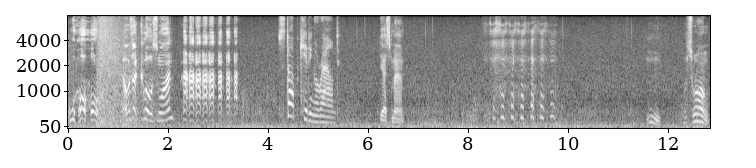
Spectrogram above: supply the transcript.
Whoa! That was a close one. Stop kidding around. yes, ma'am. hmm. What's wrong?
